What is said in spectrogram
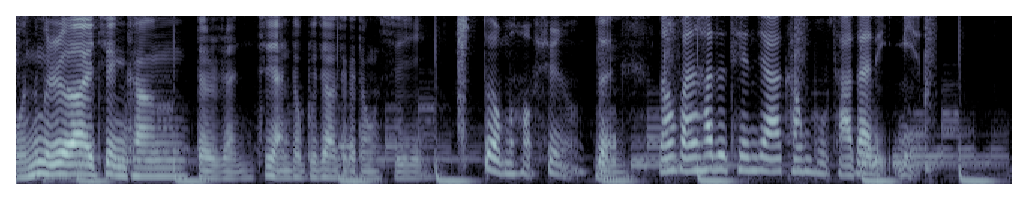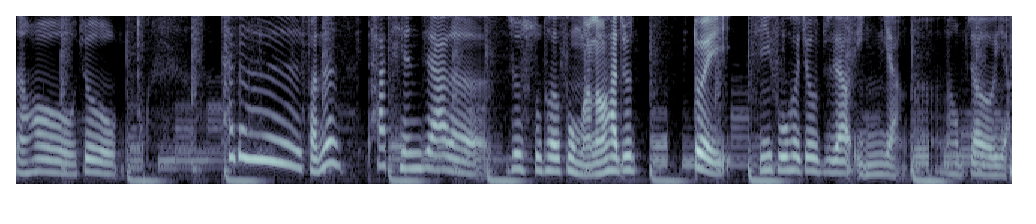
我那么热爱健康的人，既然都不知道这个东西。对我们好逊哦、对，嗯然后反正它是添加康普茶在里面，然后就它就是反正它添加了就 super food 嘛，然后它就对肌肤会就比较营养啊，然后比较有养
